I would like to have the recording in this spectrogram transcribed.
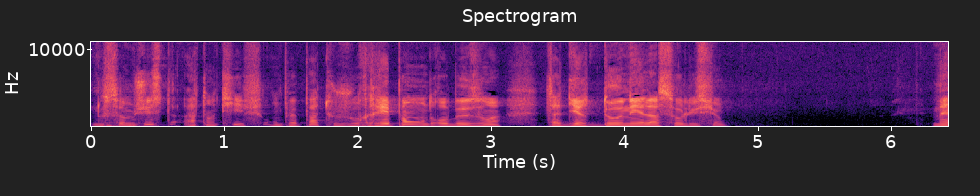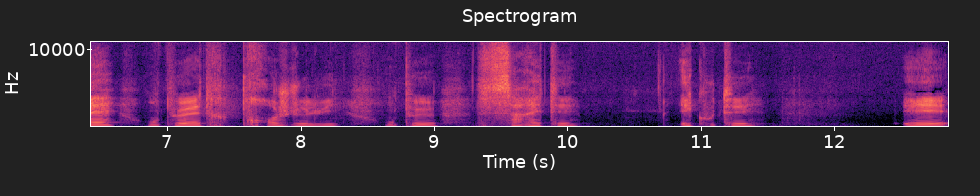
Nous sommes juste attentifs. On ne peut pas toujours répondre aux besoins, c'est-à-dire donner la solution. Mais on peut être proche de lui, on peut s'arrêter, écouter. Et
